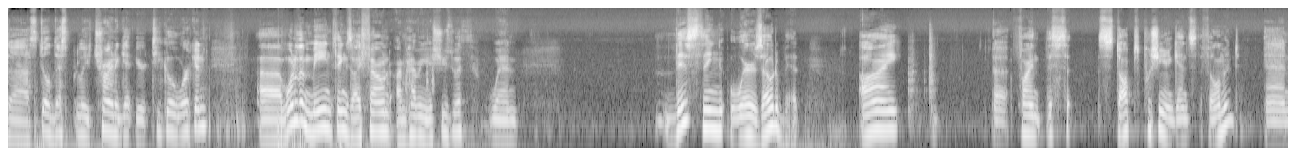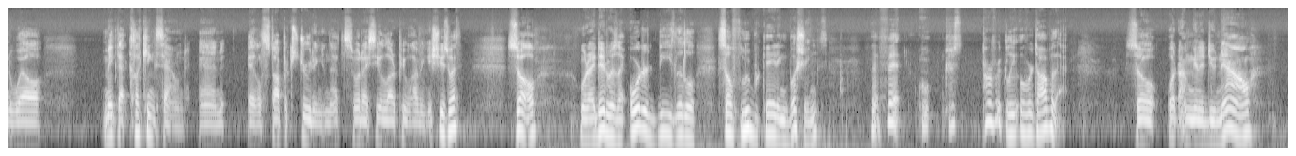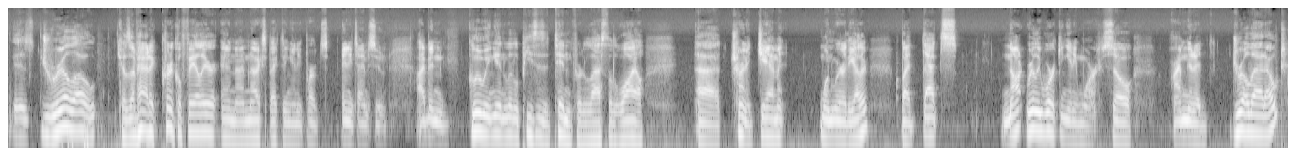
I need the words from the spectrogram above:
uh, still desperately trying to get your Tiko working, uh, one of the main things I found I'm having issues with when this thing wears out a bit, I uh, find this stops pushing against the filament and will make that clicking sound and it'll stop extruding and that's what I see a lot of people having issues with. So, what I did was I ordered these little self-lubricating bushings that fit just perfectly over top of that. So, what I'm going to do now is drill out because I've had a critical failure and I'm not expecting any parts anytime soon. I've been gluing in little pieces of tin for the last little while, uh, trying to jam it one way or the other, but that's not really working anymore. So I'm gonna drill that out,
